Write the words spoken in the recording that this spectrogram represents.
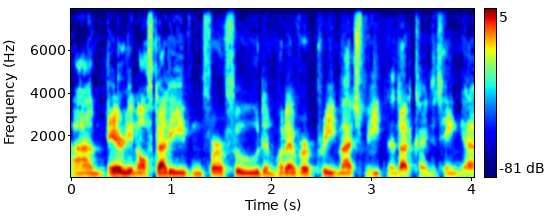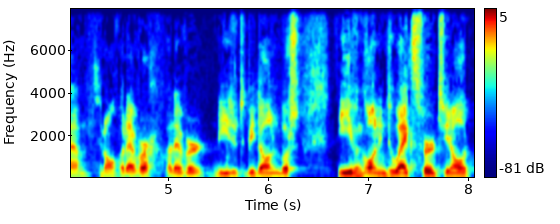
Um, early enough that evening for food and whatever pre-match meeting and that kind of thing. Um, you know, whatever whatever needed to be done. But even going into Wexford, you know,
